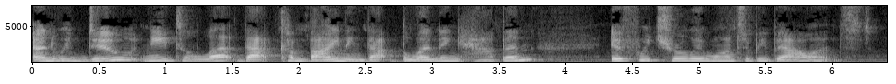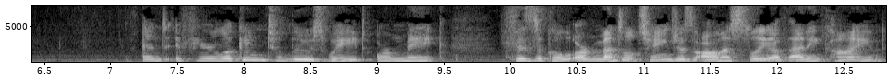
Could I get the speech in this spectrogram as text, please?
And we do need to let that combining, that blending happen if we truly want to be balanced. And if you're looking to lose weight or make physical or mental changes, honestly, of any kind,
